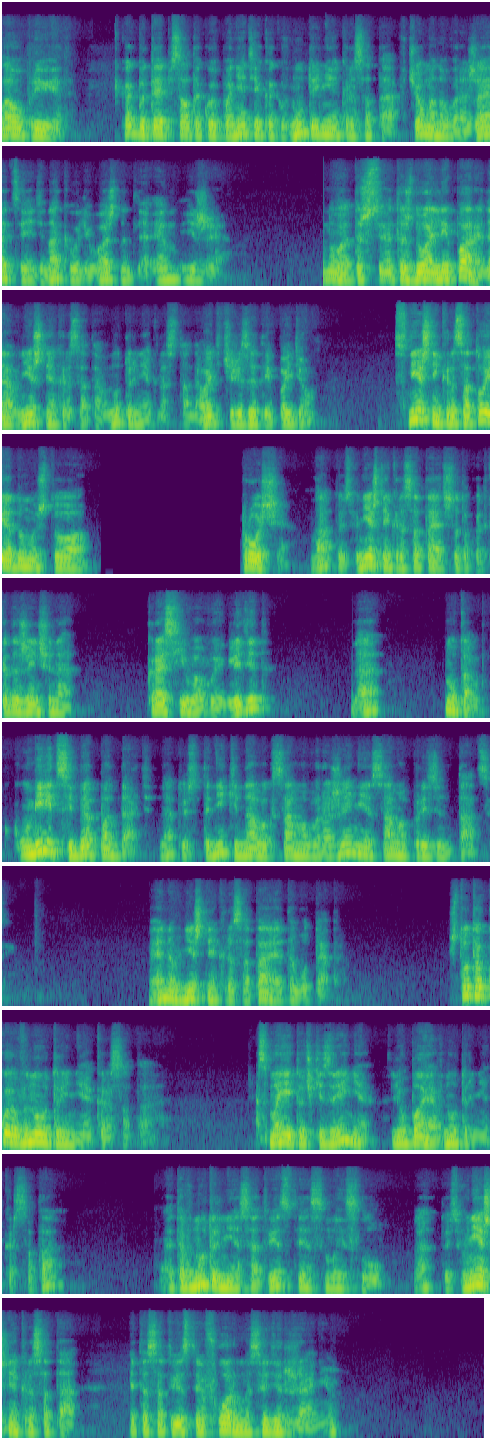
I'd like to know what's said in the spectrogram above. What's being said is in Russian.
Слава, привет. Как бы ты описал такое понятие, как внутренняя красота? В чем оно выражается и одинаково ли важно для М и Ж? Ну, это же это ж дуальные пары, да, внешняя красота, внутренняя красота. Давайте через это и пойдем. С внешней красотой, я думаю, что проще, да, то есть внешняя красота – это что такое? Это когда женщина красиво выглядит, да, ну, там, умеет себя подать, да, то есть это некий навык самовыражения, самопрезентации. Наверное, внешняя красота – это вот это. Что такое внутренняя красота? С моей точки зрения, любая внутренняя красота – это внутреннее соответствие смыслу. Да? То есть внешняя красота – это соответствие формы содержанию,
